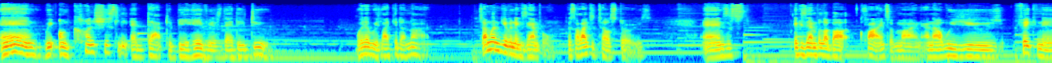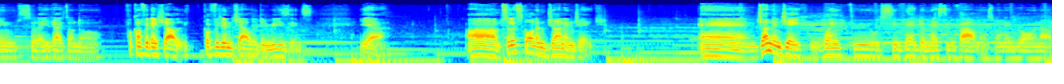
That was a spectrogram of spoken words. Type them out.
And we unconsciously adapt to behaviors that they do, whether we like it or not. So, I'm going to give an example because I like to tell stories. And this example about clients of mine, and I will use fake names so that you guys don't know for confidentiality confidentiality reasons. Yeah. Um, so let's call them John and Jake. And John and Jake went through severe domestic violence when they were growing up.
